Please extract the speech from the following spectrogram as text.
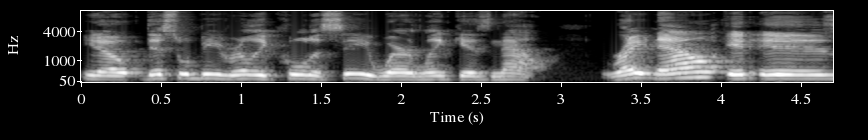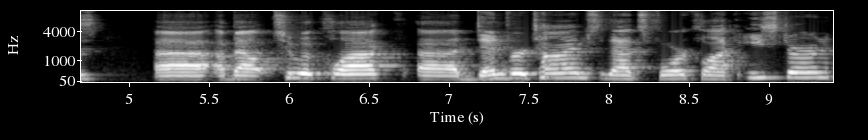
you know, this will be really cool to see where Link is now. Right now, it is uh, about 2 o'clock uh, Denver time, so that's 4 o'clock Eastern.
